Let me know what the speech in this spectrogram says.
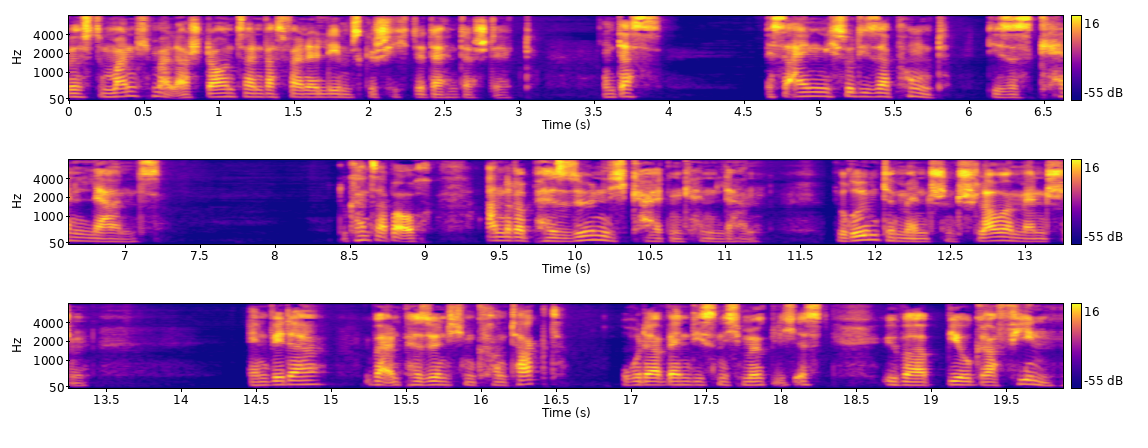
wirst du manchmal erstaunt sein, was für eine Lebensgeschichte dahinter steckt. Und das ist eigentlich so dieser Punkt, dieses Kennenlernens. Du kannst aber auch andere Persönlichkeiten kennenlernen, berühmte Menschen, schlaue Menschen, entweder über einen persönlichen Kontakt oder, wenn dies nicht möglich ist, über Biografien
